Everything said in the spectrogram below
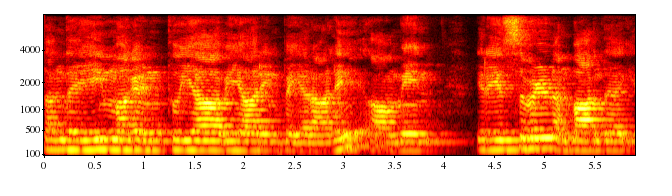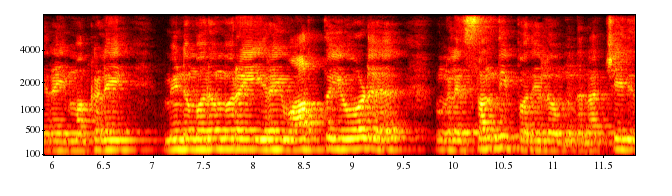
தந்தை மகன் துயாவியாரின் பெயராலே ஆமேன். இயேசுவில் அன்பார்ந்த இறை மக்களே மீண்டும் ஒருமுறை இறை வார்த்தையோடு உங்களை சந்திப்பதிலும் இந்த நற்செய்தி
